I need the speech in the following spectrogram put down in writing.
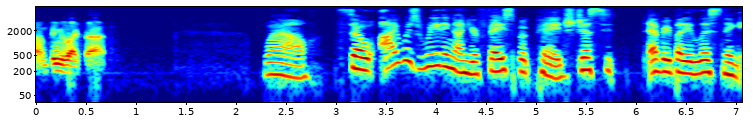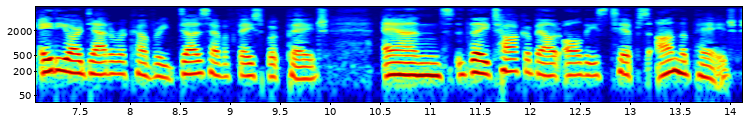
um, things like that. Wow. So I was reading on your Facebook page, just everybody listening, ADR Data Recovery does have a Facebook page and they talk about all these tips on the page.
